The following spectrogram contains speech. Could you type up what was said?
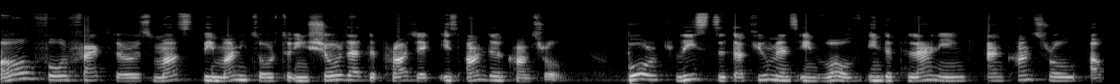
All four factors must be monitored to ensure that the project is under control. Borg lists the documents involved in the planning and control of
